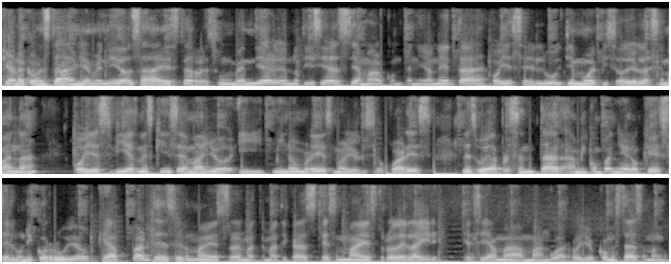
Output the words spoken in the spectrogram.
¿Qué onda? ¿Cómo están? Bienvenidos a este resumen diario de noticias llamado Contenido Neta. Hoy es el último episodio de la semana. Hoy es viernes 15 de mayo y mi nombre es Mario Liceo Juárez. Les voy a presentar a mi compañero que es el único rubio que aparte de ser maestro de matemáticas es maestro del aire. Él se llama Mango Arroyo. ¿Cómo estás, Mango?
